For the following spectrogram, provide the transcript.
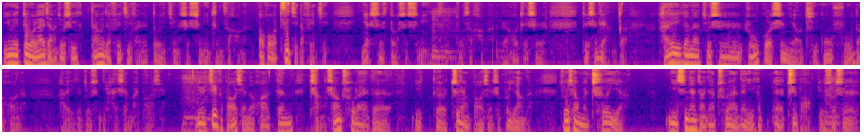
因为对我来讲，就是一个单位的飞机，反正都已经是实名政策好了，包括我自己的飞机，也是都是实名注册好了。然后这是这是两个，还有一个呢，就是如果是你要提供服务的话呢，还有一个就是你还是要买保险，因为这个保险的话跟厂商出来的一个质量保险是不一样的，就像我们车一样。你生产厂家出来的一个呃质保，比如说是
